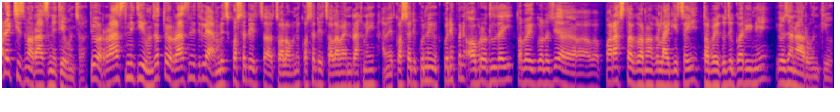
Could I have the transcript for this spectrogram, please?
हरेक चिजमा राजनीति हुन्छ। त्यो राजनीति हुन्छ त्यो राजनीतिले हामीले कसरी चलाउने कसरी चलावन राख्ने हामी कसरी कुनै कुनै पनि अवरोधलाई तपाईँको चाहिँ परास्त गर्नको लागि चाहिँ तपाईँको चाहिँ गरिने योजनाहरू हुन्थ्यो।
